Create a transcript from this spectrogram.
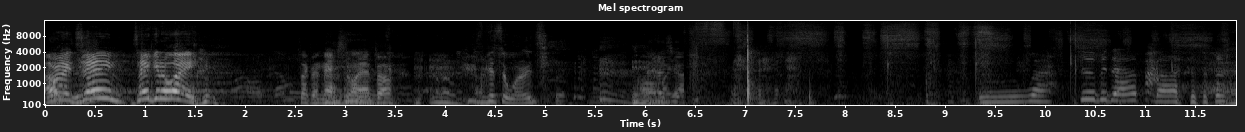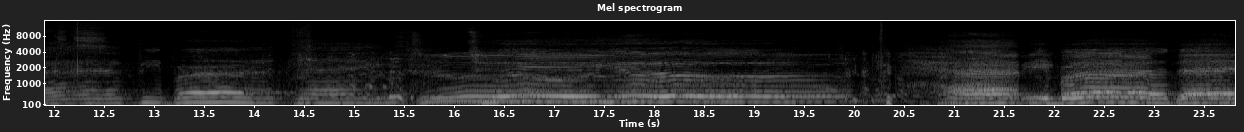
all right, Zane, take it away. It's like the national anthem. Forgets the words. Happy birthday to you. Happy birthday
